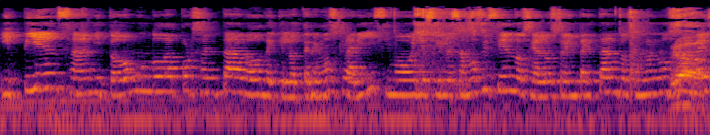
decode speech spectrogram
Y piensan y todo el mundo da por sentado de que lo tenemos clarísimo. Oye, si le estamos diciendo, si a los treinta y tantos uno no Bro, sabes,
